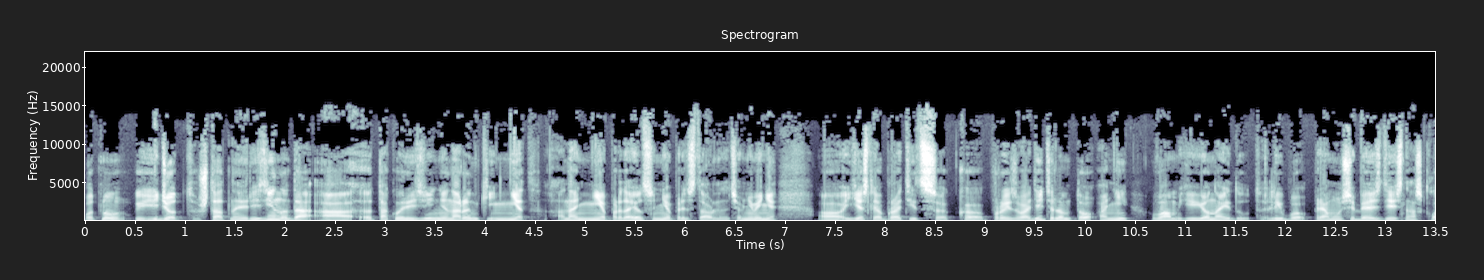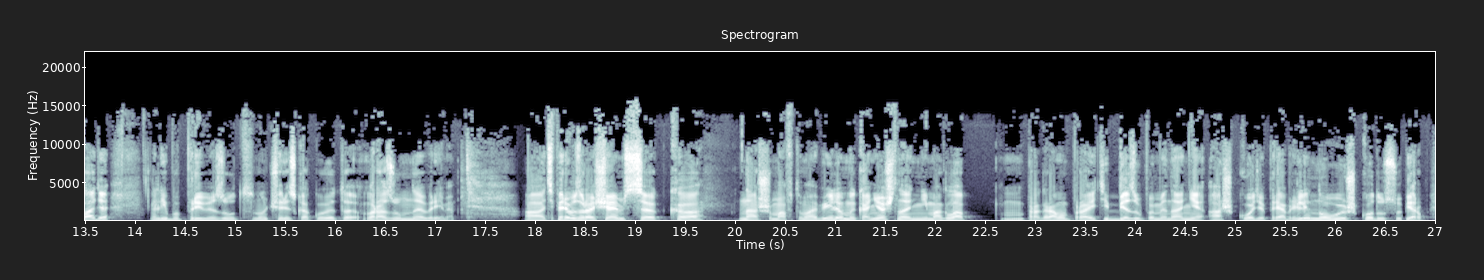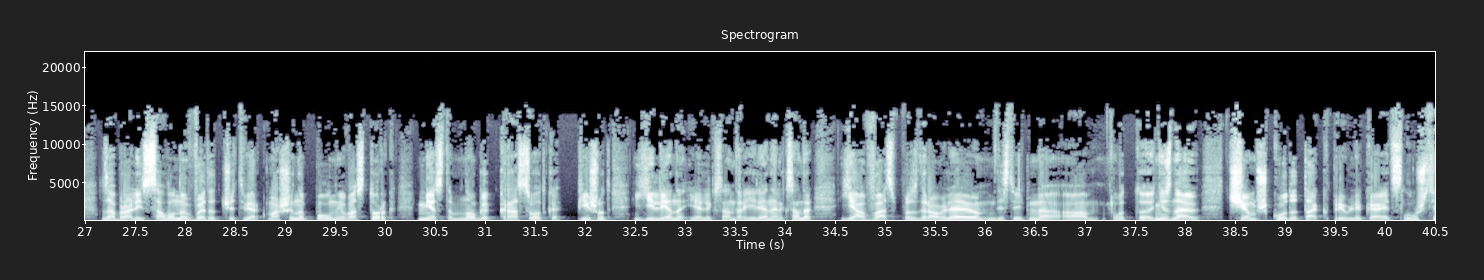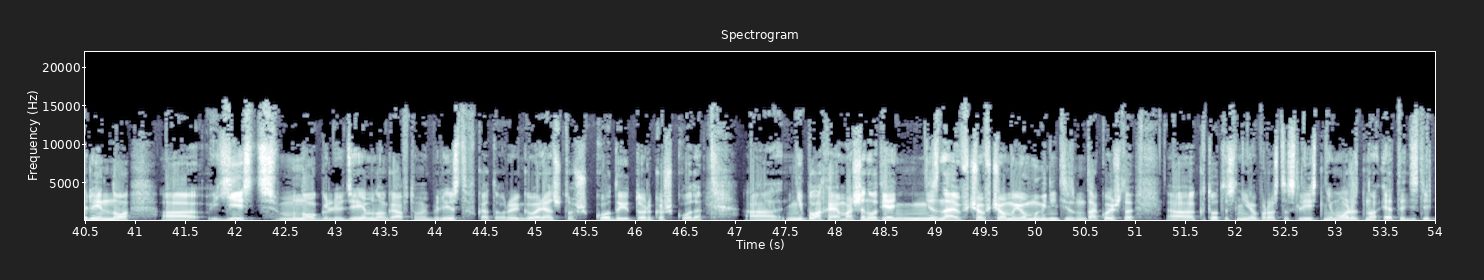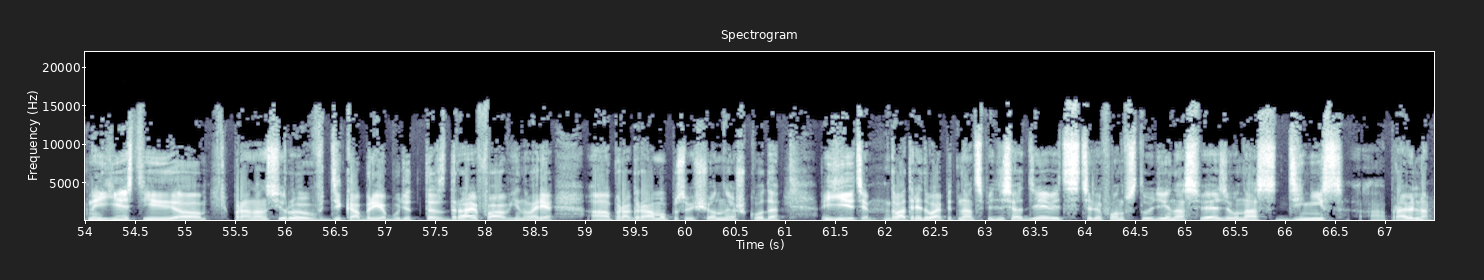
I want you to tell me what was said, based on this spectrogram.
вот, ну, идет штатная резина, да, а такой резины на рынке нет. Она не продается, не представлена. Тем не менее, а, если обратиться к производителям, то они вам ее найдут. Либо прямо у себя здесь на складе, либо привезут ну, через какое-то разумное время. А теперь возвращаемся к нашим автомобилям. И, конечно, не могла программу пройти без упоминания о Шкоде. Приобрели новую Шкоду Суперб. Забрали из салона в этот четверг. Машина полный восторг, места много, красотка, пишут Елена и Александр. Елена и Александр, я вас поздравляю. Действительно, а, вот э, не знаю, чем Шкода так привлекает слушателей, но а, есть много людей, много автомобилистов, которые говорят, что Шкода и только Шкода. А, неплохая машина. Вот я не знаю, в чем, в чем ее магнетизм такой, что кто-то с нее просто просто слезть не может, но это действительно и есть, и э, проанонсирую, в декабре будет тест-драйв, а в январе э, программа, посвященная Шкода Ети. 232-1559, телефон в студии, на связи у нас Денис, а, правильно?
